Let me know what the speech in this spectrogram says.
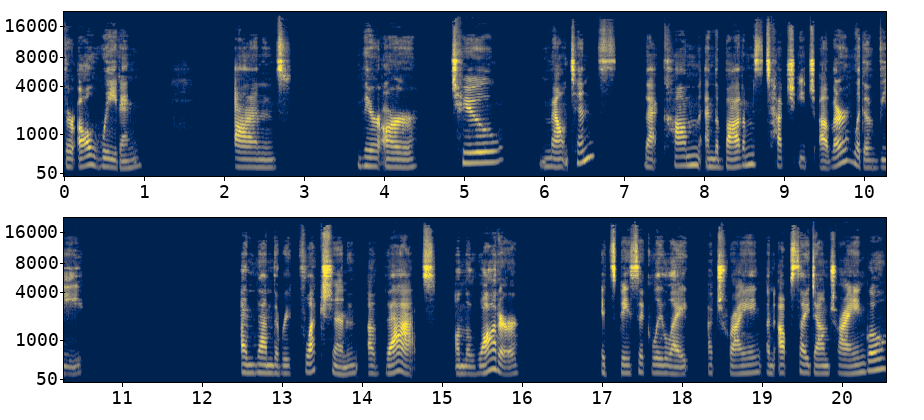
They're all waiting. And there are two mountains that come and the bottoms touch each other like a V. And then the reflection of that on the water, it's basically like a triangle, an upside down triangle.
